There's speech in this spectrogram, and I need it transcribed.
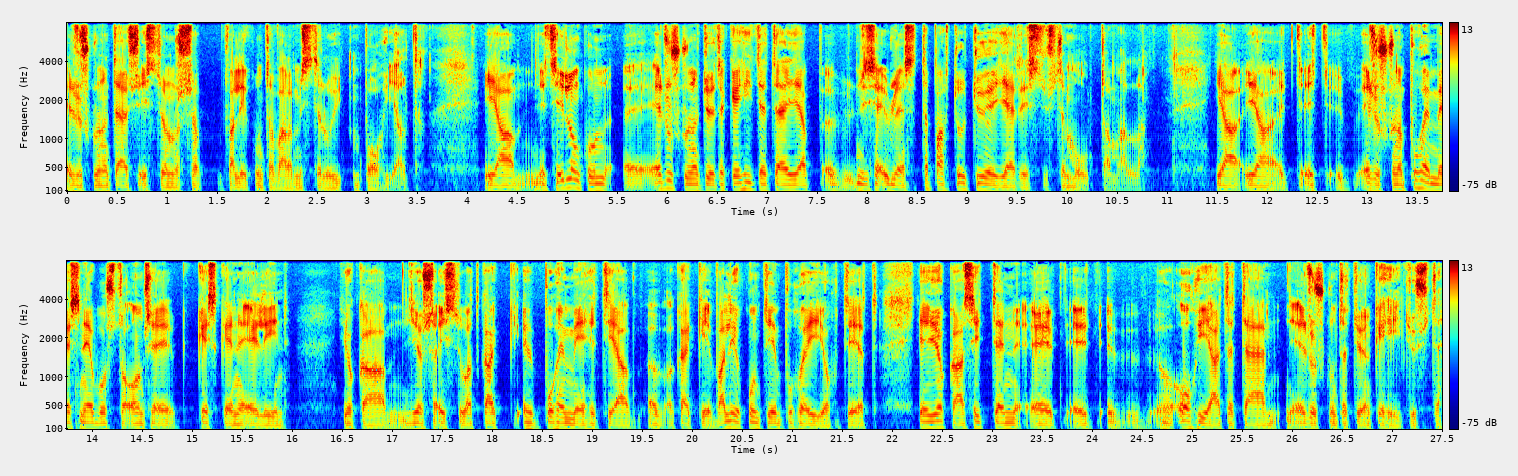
eduskunnan täysistunnossa valiokuntavalmistelun pohjalta. Ja silloin kun äh, eduskunnan työtä kehitetään, ja, äh, niin se yleensä tapahtuu työjärjestystä muuttamalla. Ja, ja et, et, eduskunnan puhemiesneuvosto on se keskeinen elin – joka, jossa istuvat kaikki eh, puhemiehet ja eh, kaikkien valiokuntien puheenjohtajat, ja joka sitten eh, ohjaa tätä eduskuntatyön kehitystä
